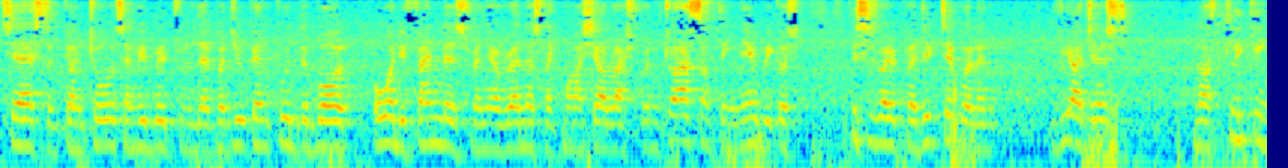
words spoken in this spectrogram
chest and controls and we build from there. But you can put the ball over defenders when you have runners like Martial, Rashford and try something new because this is very predictable and we are just not clicking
